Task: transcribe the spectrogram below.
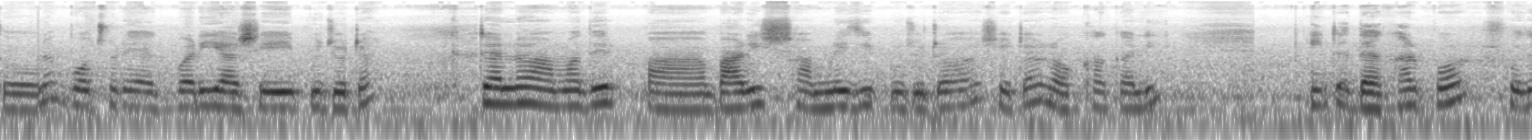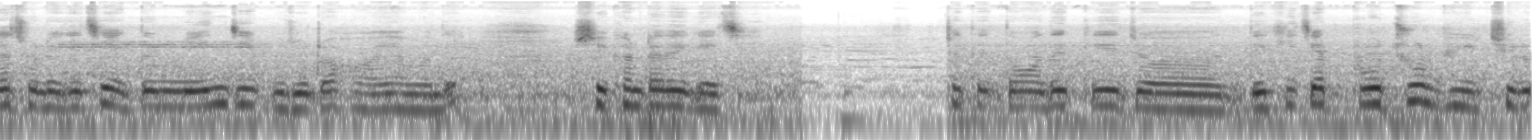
তো না, বছরে একবারই আসে এই পুজোটা। এটা হলো আমাদের বাড়ির সামনে যে পুজোটা হয়, সেটা রক্ষাকালী। এটা দেখার পর সোজা চলে গেছি, একদম মেন যে পুজোটা হয় আমাদের, সেখানটাতে গেছি। সাথে তোমাদেরকে য- দেখিয়েছি, আর প্রচুর ভিড় ছিল,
